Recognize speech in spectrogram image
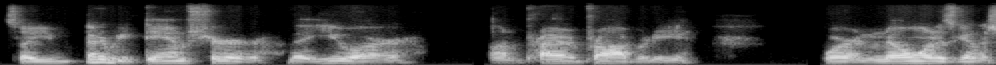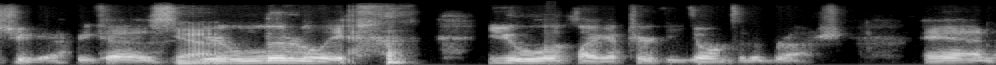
So you better be damn sure that you are on private property where no one is going to shoot you because Yeah. you're literally you look like a turkey going through the brush. And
